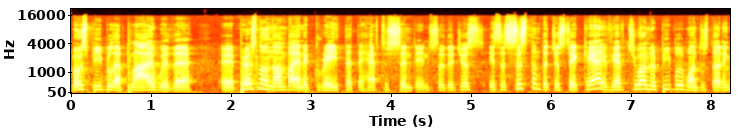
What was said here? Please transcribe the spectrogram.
Most people apply with a, a personal number and a grade that they have to send in. So they just it's a system that just take care. If you have 200 people want to study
